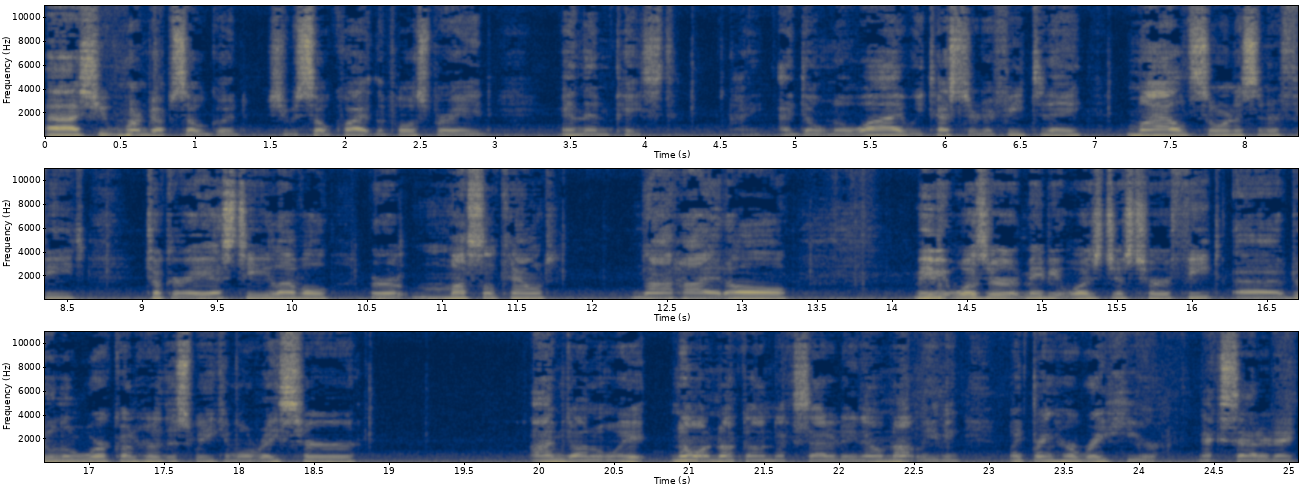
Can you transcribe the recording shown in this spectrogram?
Uh, she warmed up so good. She was so quiet in the post parade and then paced. I, I don't know why. We tested her feet today. Mild soreness in her feet. Took her AST level, her muscle count, not high at all. Maybe it was her. Maybe it was just her feet. Uh, do a little work on her this week, and we'll race her I'm gone away. No, I'm not gone next Saturday. No, I'm not leaving. Might bring her right here next Saturday.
